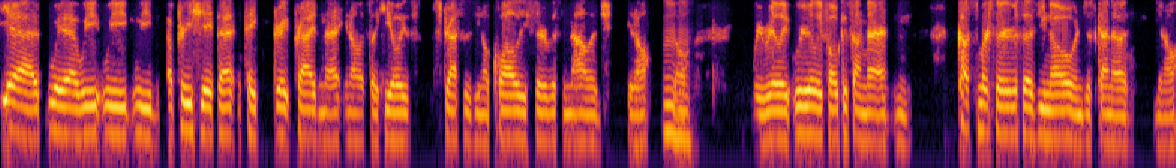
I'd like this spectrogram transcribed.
Yeah, we uh, we we we appreciate that and take great pride in that. You know, it's like he always stresses, you know, quality service and knowledge. You know, mm-hmm. so we really we really focus on that and customer service, as you know, and just kind of you know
